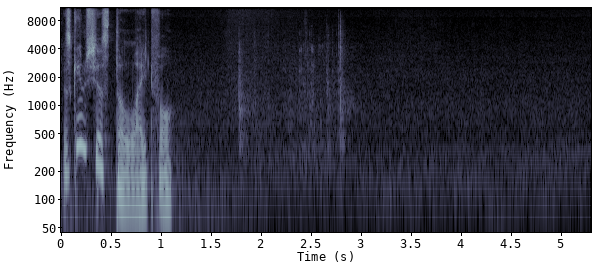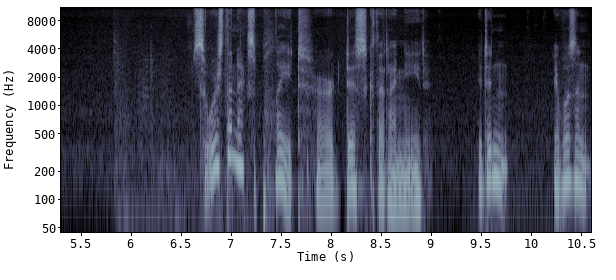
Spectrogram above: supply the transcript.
This game's just delightful. So where's the next plate or disc that I need? It didn't... It wasn't,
